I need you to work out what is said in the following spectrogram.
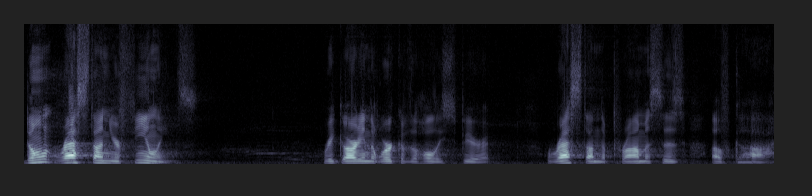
Don't rest on your feelings regarding the work of the Holy Spirit. Rest on the promises of God.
